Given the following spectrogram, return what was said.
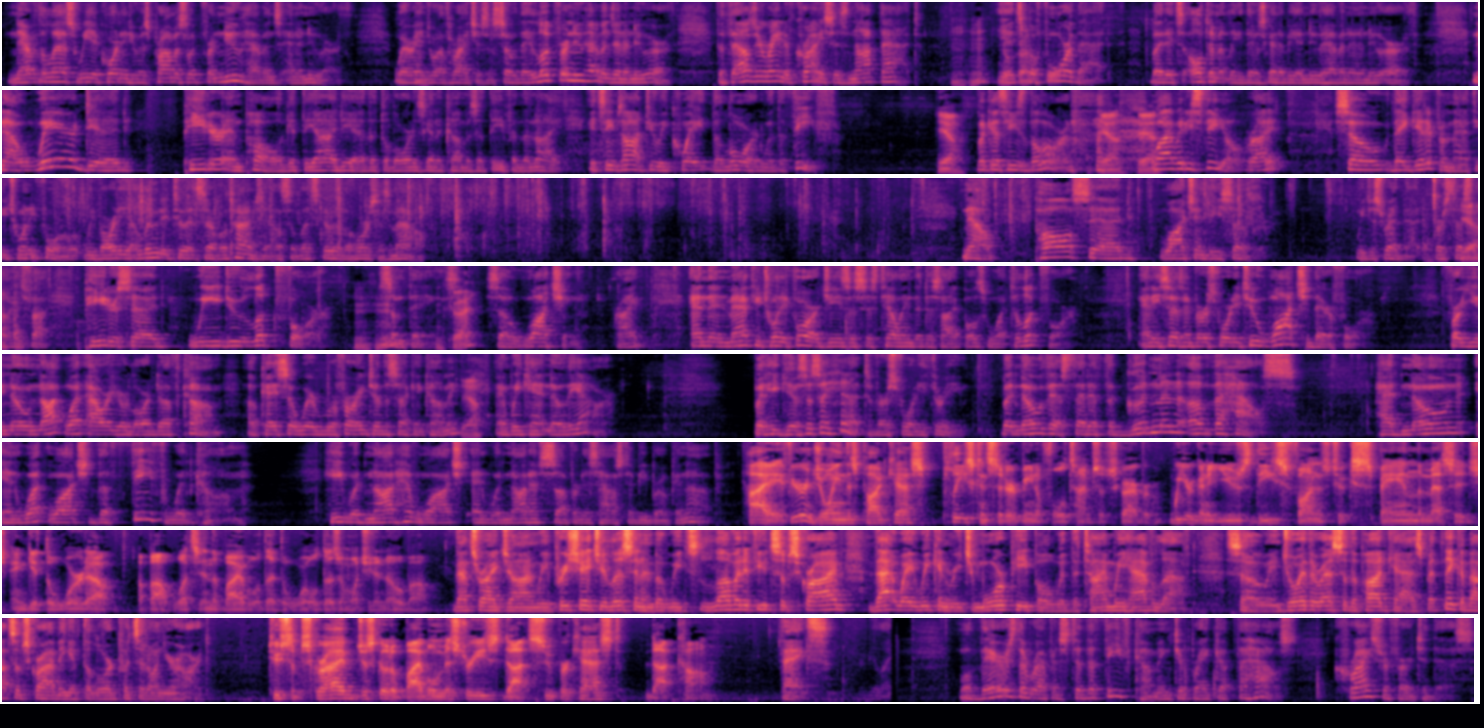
Nevertheless, we, according to his promise, look for new heavens and a new earth, wherein dwelleth righteousness. So they look for new heavens and a new earth. The thousand year reign of Christ is not that. Mm-hmm. It's Okay. before that, but it's ultimately there's going to be a new heaven and a new earth. Now, where did Peter and Paul get the idea that the Lord is going to come as a thief in the night. It seems odd to equate the Lord with a thief Yeah. because he's the Lord. Yeah. Yeah. Why would he steal, right? So they get it from Matthew 24. We've already alluded to it several times now, so let's go to the horse's mouth. Now, Paul said, Watch and be sober. We just read that, 1 Thessalonians 5. Peter said, We do look for mm-hmm. some things. Okay. So, watching, right? And then Matthew 24, Jesus is telling the disciples what to look for. And he says in verse 42, Watch therefore, for you know not what hour your Lord doth come. Okay, so we're referring to the second coming, Yeah. and we can't know the hour. But he gives us a hint, verse 43. But know this, that if the goodman of the house had known in what watch the thief would come, he would not have watched and would not have suffered his house to be broken up. Hi, if you're enjoying this podcast, please consider being a full time subscriber. We are going to use these funds to expand the message and get the word out about what's in the Bible that the world doesn't want you to know about. That's right, John. We appreciate you listening, but we'd love it if you'd subscribe. That way we can reach more people with the time we have left. So enjoy the rest of the podcast, but think about subscribing if the Lord puts it on your heart. To subscribe, just go to BibleMysteries.supercast.com. Thanks. Well, there's the reference to the thief coming to break up the house. Christ referred to this.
